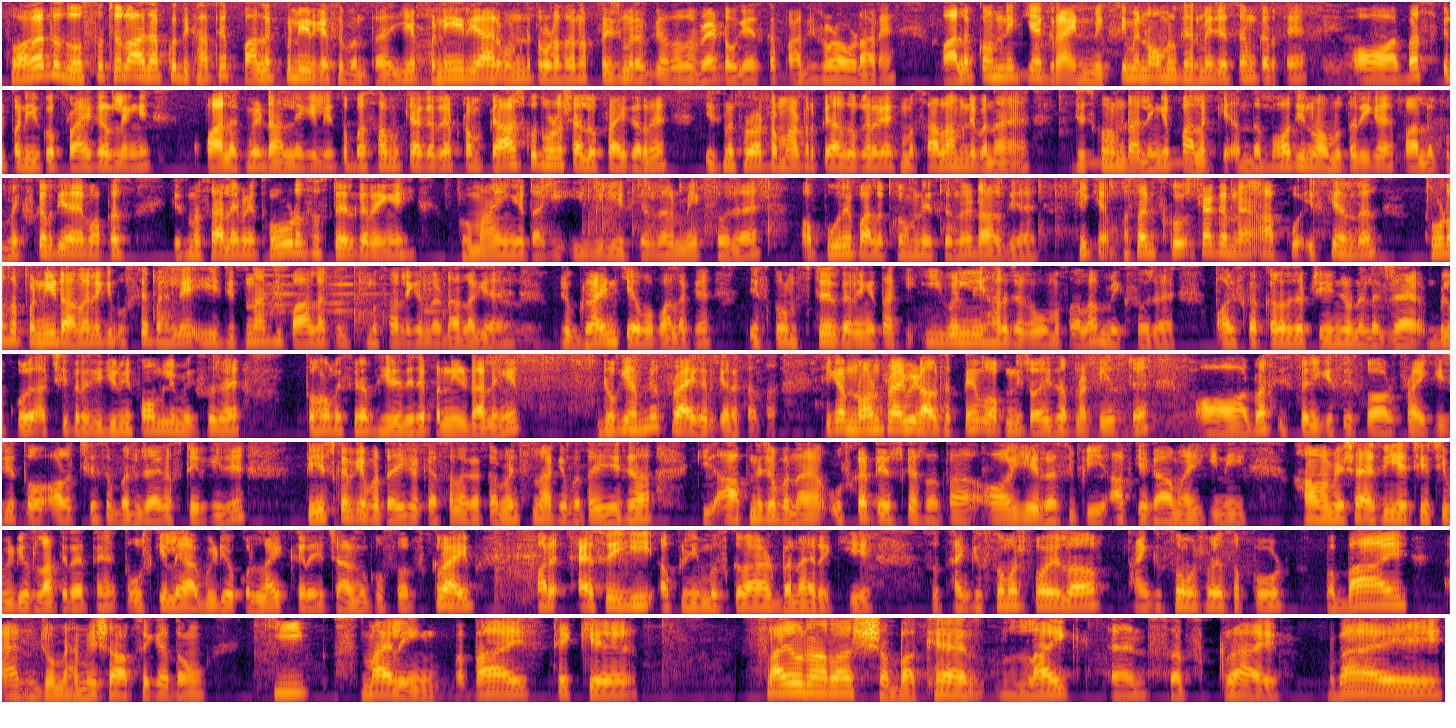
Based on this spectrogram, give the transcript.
स्वागत है दोस्तों, चलो आज आपको दिखाते हैं पालक पनीर कैसे बनता है। ये पनीर यार हमने थोड़ा सा ना फ्रिज में रख दिया था तो वेट हो गया, इसका पानी थोड़ा उड़ा रहे हैं। पालक को हमने किया ग्राइंड मिक्सी में नॉर्मल घर में जैसे हम करते हैं, और बस फिर पनीर को फ्राई कर लेंगे पालक में डालने के लिए। तो बस हम क्या कर रहे हैं प्याज को थोड़ा शैलो फ्राई कर रहे हैं। इसमें थोड़ा टमाटर, प्याज वगैरह का एक मसाला हमने बनाया है, जिसको हम डालेंगे पालक के अंदर। बहुत ही नॉर्मल तरीका है, पालक को मिक्स कर दिया है वापस। इस मसाले में थोड़ा सा स्टेर करेंगे घुमाएँगे ताकि इजीली इसके अंदर मिक्स हो जाए और पूरे पालक को हमने इसके अंदर डाल दिया है। ठीक है? बस अब इसको क्या करना है? आपको इसके अंदर थोड़ा सा पनीर डालना है, लेकिन उससे पहले ये जितना भी पालक इस मसाले के अंदर डाला गया है, जो ग्राइंड किया हुआ पालक है, इसको हम स्टेर करेंगे ताकि इवनली हर जगह वो मसाला मिक्स हो जाए और इसका कलर जब चेंज होने लग जाए, बिल्कुल अच्छी तरह की यूनिफॉर्मली मिक्स हो जाए तो हम इसमें अब धीरे धीरे पनीर डालेंगे। जो कि हमने फ्राई करके रखा था। ठीक है आप नॉन फ्राई भी डाल सकते हैं, वो अपनी चॉइस है, अपना टेस्ट है। और बस इस तरीके से इसको और फ्राई कीजिए तो और अच्छे से बन जाएगा स्टीर कीजिए। टेस्ट करके बताइएगा कैसा लगा कमेंट्स में आके बताइएगा कि आपने जो बनाया, उसका टेस्ट कैसा था और ये रेसिपी आपके काम आई कि नहीं। हम हमेशा ऐसी ही अच्छी अच्छी वीडियोस लाते रहते हैं तो उसके लिए आप वीडियो को लाइक करें चैनल को सब्सक्राइब और ऐसे ही अपनी मुस्कुराहट बनाए रखिए। So thank you so much for your love thank you so much for your support bye and जो मैं हमेशा आपसे कहता हूँ keep smiling. Bye bye. Take care. Sayonara Shabba. Like and subscribe. Bye.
